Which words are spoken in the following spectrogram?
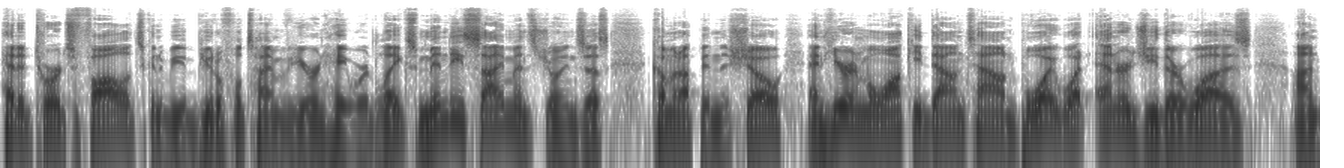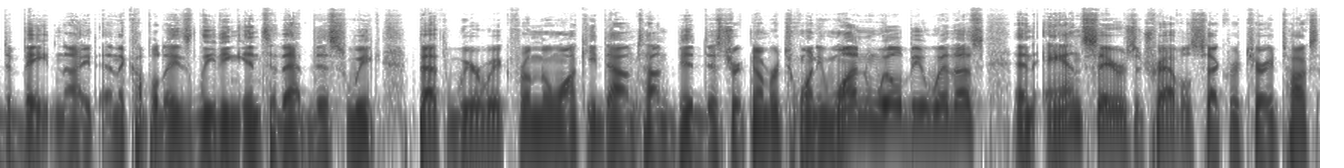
Headed towards fall, it's going to be a beautiful time of year in Hayward Lakes. Mindy Simons joins us coming up in the show. And here in Milwaukee downtown, boy, what energy there was on debate night and a couple days leading into that this week. Beth Weirick from Milwaukee Downtown Bid District number 21 will be with us. And Anne Sayers, the travel secretary, talks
